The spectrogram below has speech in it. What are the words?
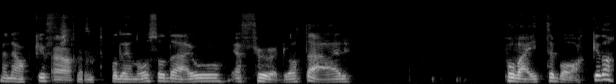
Men jeg har ikke kjent på det nå, så det er jo Jeg føler jo at det er på vei tilbake, da.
